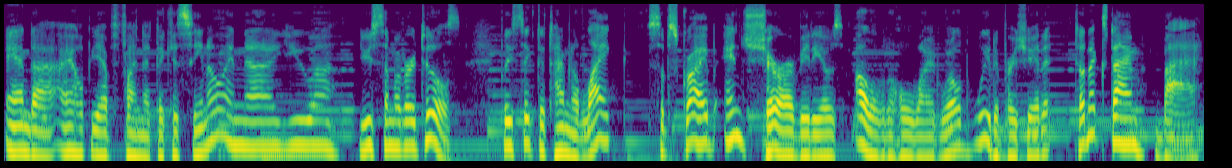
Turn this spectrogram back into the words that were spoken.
And uh, I hope you have fun at the casino and uh, you uh, use some of our tools. Please take the time to like, subscribe, and share our videos all over the whole wide world. We'd appreciate it. Till next time, bye.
